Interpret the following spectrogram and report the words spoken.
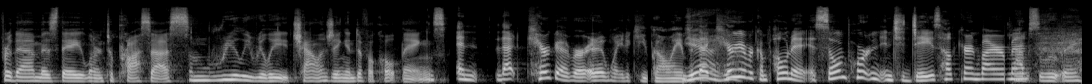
for them as they learn to process some really, really challenging and difficult things. And that caregiver, and I want you to keep going, but yeah, that caregiver yeah. component is so important in today's healthcare environment. Absolutely.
